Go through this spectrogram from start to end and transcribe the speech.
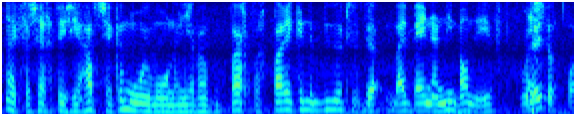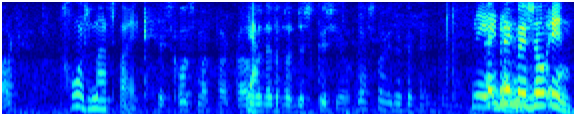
Nou, ik heb gezegd, het is hier hartstikke mooi wonen. Je hebt een prachtig park in de buurt, waar bijna niemand heeft. Hoe Is- heet dat park? Goorse Maatspark. Het is het grootste maatpark. We Ja. hadden net over een discussie over. Ja, sorry dat ik het even... Nee, Hij brengt mij zo in.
